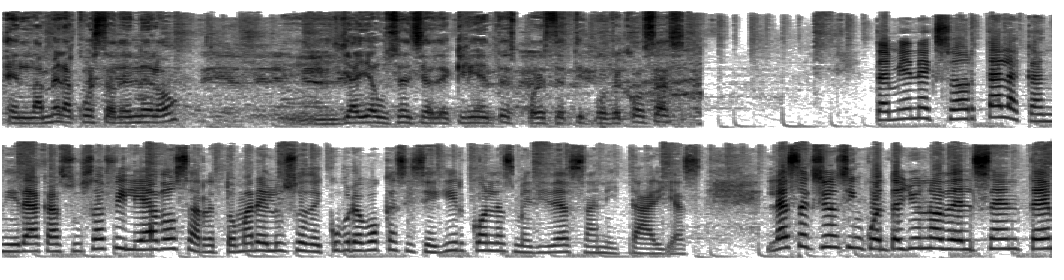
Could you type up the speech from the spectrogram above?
en la mera cuesta de enero y ya hay ausencia de clientes por este tipo de cosas. También exhorta a la Candiraca a sus afiliados a retomar el uso de cubrebocas y seguir con las medidas sanitarias. La sección 51 del CENTE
